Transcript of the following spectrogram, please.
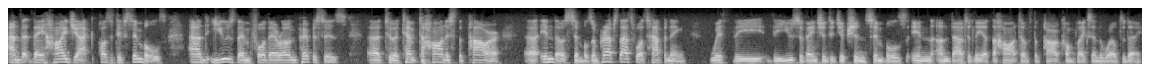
and that they hijack positive symbols and use them for their own purposes uh, to attempt to harness the power uh, in those symbols. And perhaps that's what's happening with the the use of ancient Egyptian symbols in undoubtedly at the heart of the power complex in the world today.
